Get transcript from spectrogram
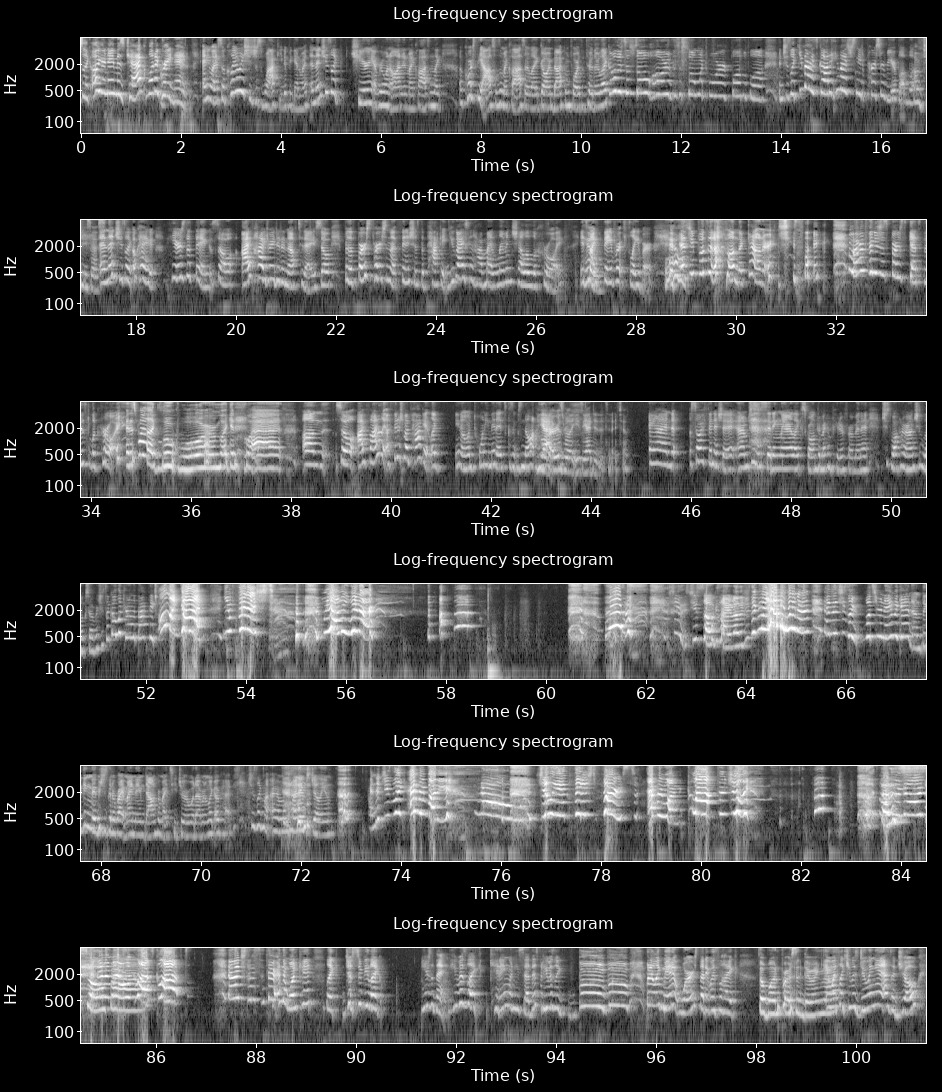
She's like, oh, your name is Jack? What a great name. Anyway, so clearly she's just wacky to begin with, and then she's like cheering everyone on in my class, and like, of course the assholes in my class are like going back and forth with her. They're like, "Oh, this is so hard. This is so much work." Blah blah blah. And she's like, "You guys got it. You guys just need to persevere." Blah blah. Oh, Jesus. And then she's like, okay, here's the thing. So I've hydrated enough today. So for the first person that finishes the packet, you guys can have my limoncello LaCroix. It's my favorite flavor. Ew. And she puts it up on the counter and she's like, whoever finishes first gets this LaCroix. And it's probably like lukewarm, like and flat. Um, so I finally I finished my packet like you know in 20 minutes because it was not hard. Yeah, it was really easy. I did it today too. And so I finish it, and I'm just sitting there, like scrolling through my computer for a minute. She's walking around. She looks over. She's like, "Oh, look, you're on the back page. Oh my god, you finished! we have a winner!" she, she's so excited about it. She's like, "We have a winner!" And then she's like, "What's your name again?" And I'm thinking maybe she's gonna write my name down for my teacher or whatever. I'm like, "Okay." She's like, "My, I'm like, my name's Jillian." And then she's like, everybody! No! Jillian finished first! Everyone, clap for Jillian! That oh is my god! so and then my whole bad. class clapped! And I just had to sit there, and the one kid, like, just to be like, here's the thing. He was like kidding when he said this, but he was like, boo, boo. But it like made it worse that it was like, The one person doing that. it was like he was doing it as a joke,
